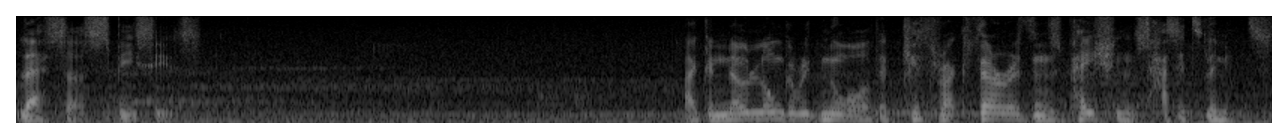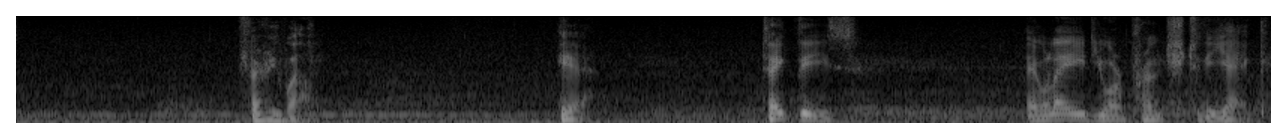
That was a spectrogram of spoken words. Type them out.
lesser species. I can no longer ignore that Kith'rak Therezzyn's patience has its limits. Very well. Here. Take these. They will aid your approach to the egg.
